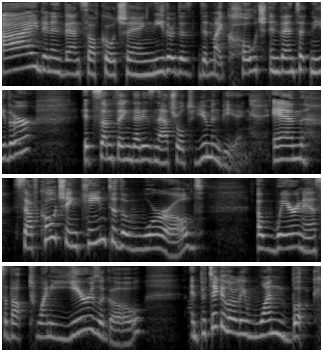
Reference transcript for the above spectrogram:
I didn't invent self coaching, neither does, did my coach invent it, neither. It's something that is natural to human being. And self coaching came to the world awareness about 20 years ago, and particularly one book.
